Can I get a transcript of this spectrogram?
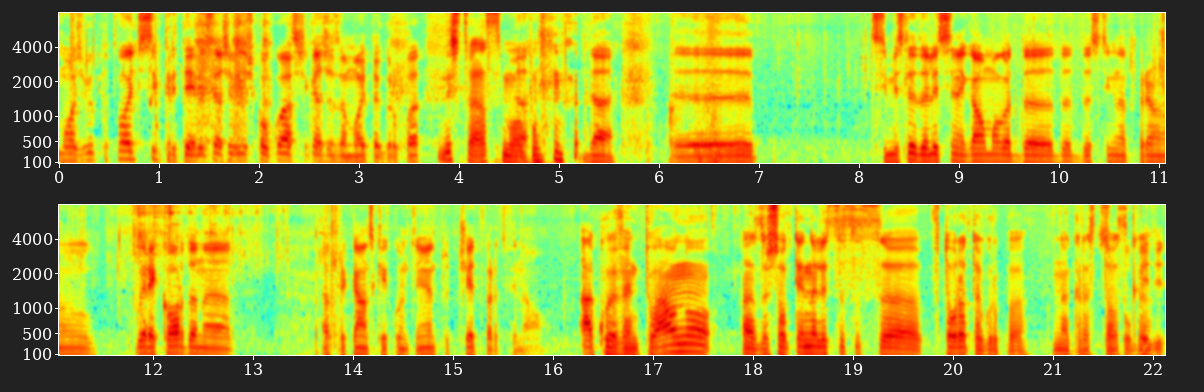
може би по твоите си критерии, сега ще видиш колко аз ще кажа за моята група. Нищо, аз мога Да. да. Да. Е, си мисля дали Сенегал могат да, да, да стигнат примерно рекорда на африканския континент от четвърт финал. Ако евентуално, а, защото те нали са с а, втората група на Кръстоска. победи...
